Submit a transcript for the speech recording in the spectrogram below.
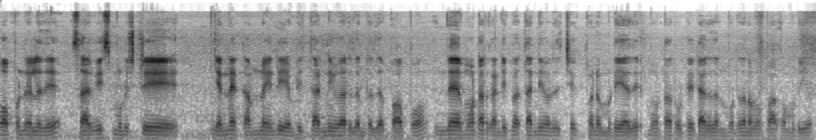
ஓப்பன் எழுது சர்வீஸ் முடிச்சுட்டு என்ன கம்ப்ளைண்ட்டு எப்படி தண்ணி வருதுன்றதை பார்ப்போம். இந்த மோட்டார் கண்டிப்பாக தண்ணி வருது செக் பண்ண முடியாது. மோட்டார் ரொட்டேட் ஆகுதுன்னு மட்டும் தான் நம்ம பார்க்க முடியும்.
